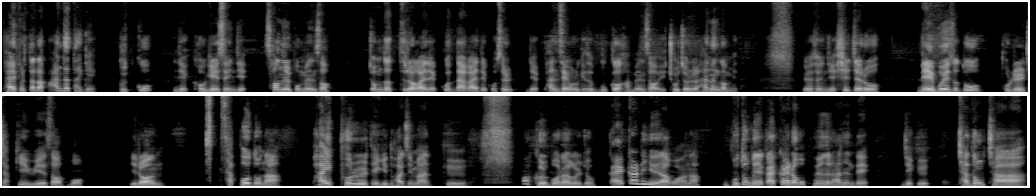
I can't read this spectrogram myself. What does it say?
파이프를 따라 반듯하게 붙고 이제 거기에서 이제 선을 보면서 좀 더 들어가야 될 곳, 나가야 될 곳을 이제 반생으로 계속 묶어가면서 조절을 하는 겁니다. 그래서 이제 실제로 내부에서도 도리를 잡기 위해서 뭐 이런 사포도나 파이프를 대기도 하지만 그 아, 그걸 뭐라 그러죠? 깔깔이라고 하나? 보통 그냥 깔깔이라고 표현을 하는데 이제 그 자동차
